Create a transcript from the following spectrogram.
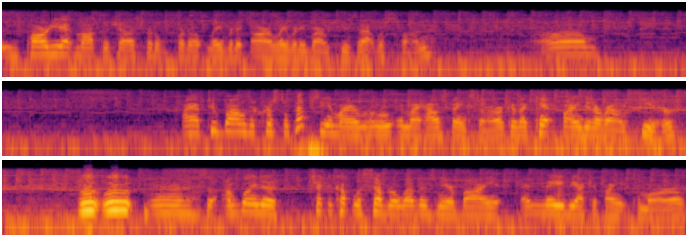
he partied at Mako Chan's for the for the Labor Day our Labor Day barbecue, so that was fun. Um, I have two bottles of Crystal Pepsi in my room, in my house, thanks to her, because I can't find it around here. Woot woot. Uh, so I'm going to check a couple of 7-Elevens nearby, and maybe I can find it tomorrow.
